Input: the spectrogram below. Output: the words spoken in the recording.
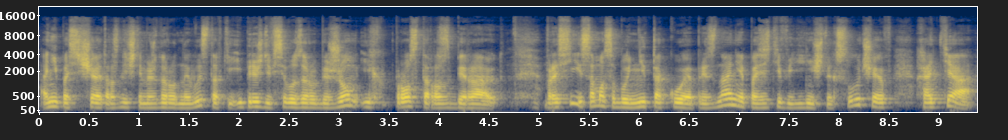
Они посещают различные международные выставки и прежде всего за рубежом их просто разбирают. В России, само собой, не такое признание, позитив единичных случаев, хотя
